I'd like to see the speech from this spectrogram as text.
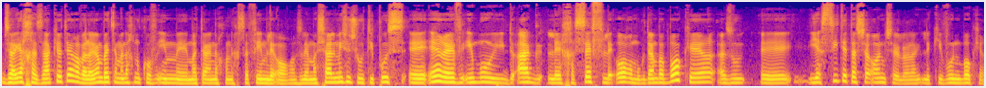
זה היה חזק יותר, אבל היום בעצם אנחנו קובעים מתי אנחנו נחשפים לאור. אז למשל מישהו שהוא טיפוס ערב, אם הוא ידאג להיחשף לאור מוקדם בבוקר, אז הוא יסיט את השעון שלו לכיוון בוקר.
